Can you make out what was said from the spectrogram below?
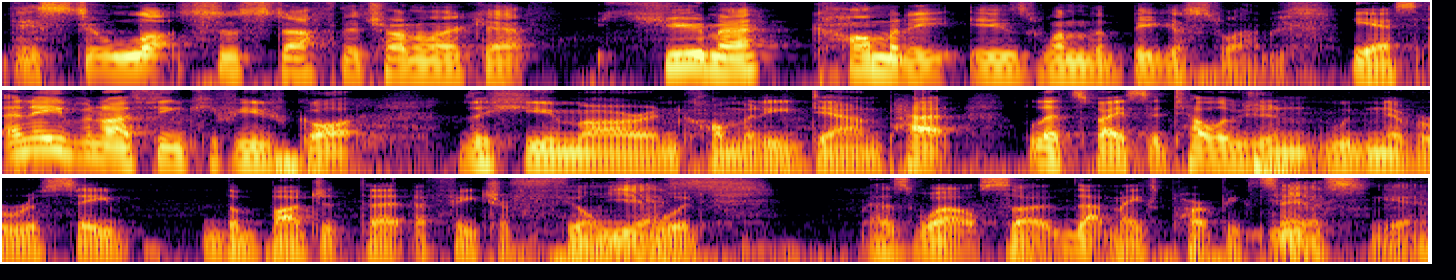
there's still lots of stuff they're trying to work out. Humor, comedy is one of the biggest ones. Yes, and even I think if you've got the humour and comedy down pat, let's face it, television would never receive the budget that a feature film Yes. would as well. So that makes perfect sense. Yeah.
